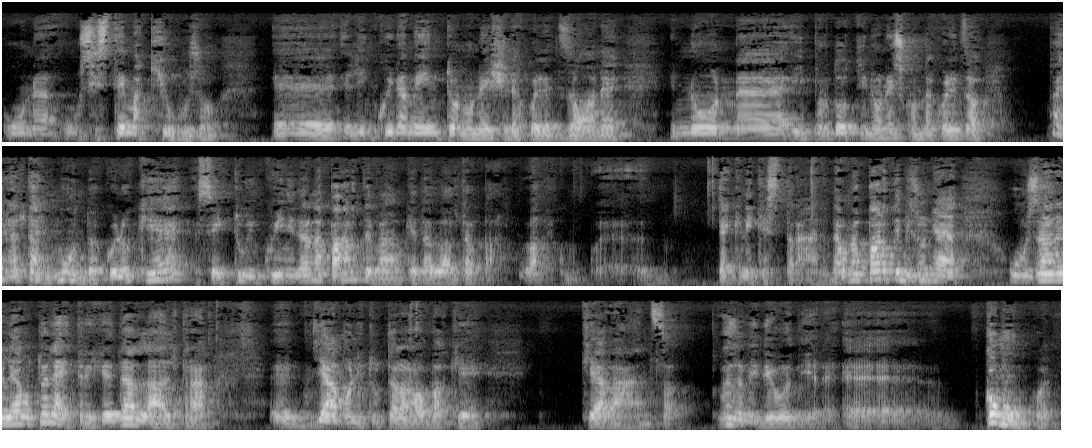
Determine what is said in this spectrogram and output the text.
un, un sistema chiuso. Eh, l'inquinamento non esce da quelle zone, non, eh, i prodotti non escono da quelle zone. Poi in realtà il mondo è quello che è, se tu inquini da una parte va anche dall'altra parte. Vabbè, comunque, tecniche strane. Da una parte bisogna usare le auto elettriche, dall'altra eh, diamogli tutta la roba che, che avanza. Cosa vi devo dire? Eh, comunque,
